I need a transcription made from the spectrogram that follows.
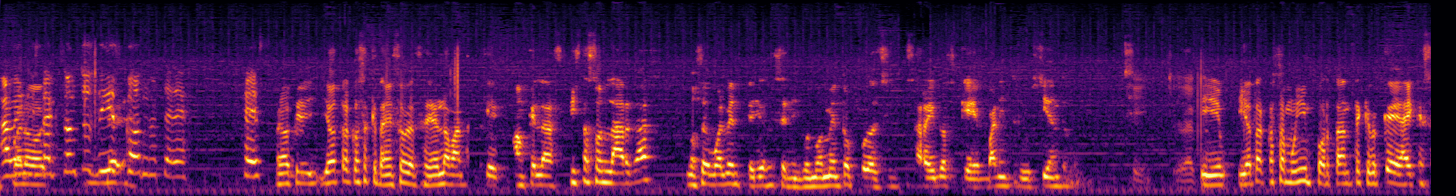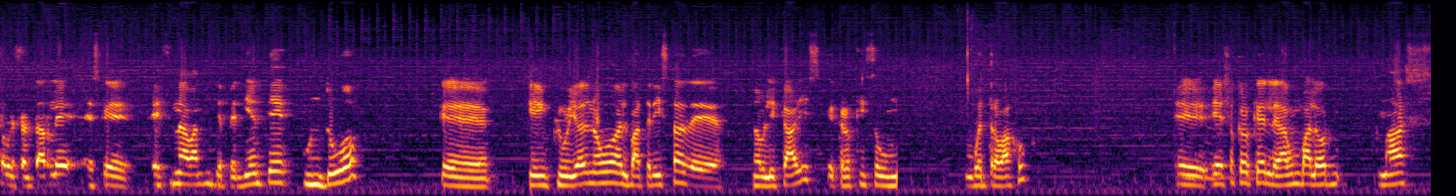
A ver, Bueno, Isaac, son tus discos, no te dejes. Bueno, que y otra cosa que también sobresalía en la banda que aunque las pistas son largas no se vuelven tediosas en ningún momento por los distintos arreglos que van introduciendo Sí, estoy de acuerdo. Y, y otra cosa muy importante, creo que hay que sobresaltarle, es que es una banda independiente, un dúo, que, que incluyó de nuevo el baterista de Noblicaris, que creo que hizo un, un buen trabajo. Eh. Eso creo que le da un valor más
